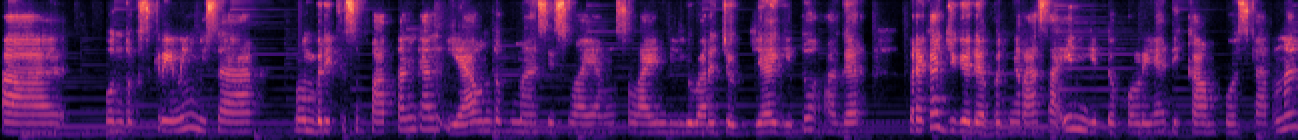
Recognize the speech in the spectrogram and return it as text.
uh, untuk screening bisa memberi kesempatan kali ya untuk mahasiswa yang selain di luar Jogja gitu agar mereka juga dapat ngerasain gitu kuliah di kampus karena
